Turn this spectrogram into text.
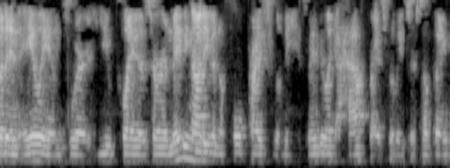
but in Aliens where you play as her, and maybe not even a full price release, maybe like a half price release or something,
